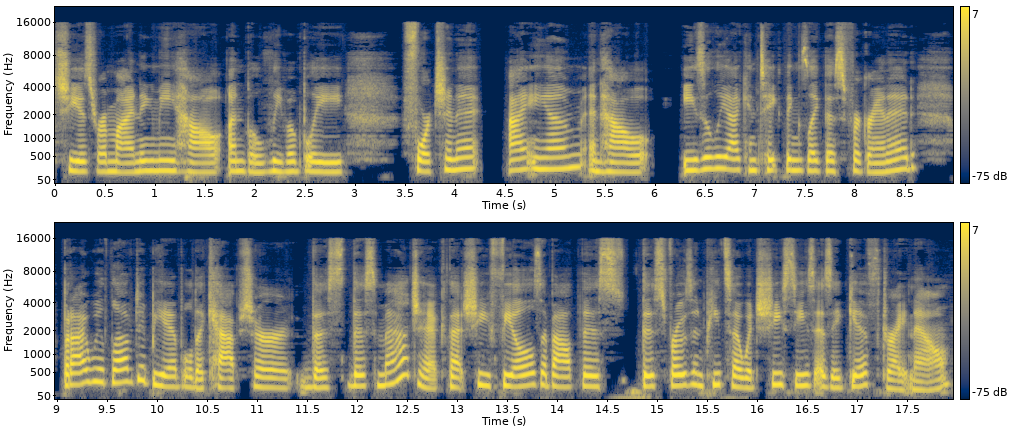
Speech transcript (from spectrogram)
she is reminding me how unbelievably fortunate I am and how easily I can take things like this for granted, but I would love to be able to capture this this magic that she feels about this this frozen pizza which she sees as a gift right now.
